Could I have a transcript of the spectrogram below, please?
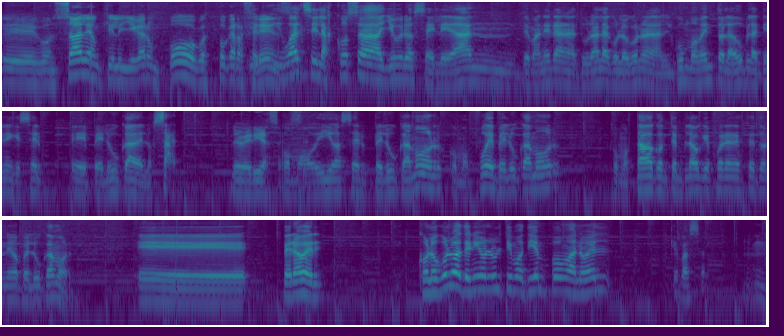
eh, González, aunque le llegaron poco, es poca referencia. Igual si las cosas yo creo se le dan de manera natural a Colo Colo, en algún momento la dupla tiene que ser eh, Peluca de los Santos. Debería ser. Como iba a ser Peluca Amor, como fue Peluca Amor, como estaba contemplado que fuera en este torneo Peluca Amor. Eh, pero a ver, Colo Colo ha tenido el último tiempo, Manuel. ¿Qué pasa? Mm.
